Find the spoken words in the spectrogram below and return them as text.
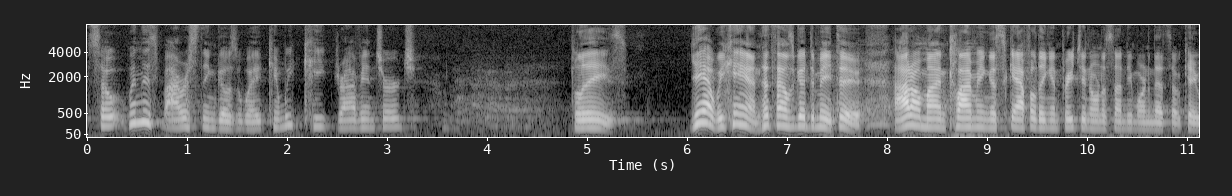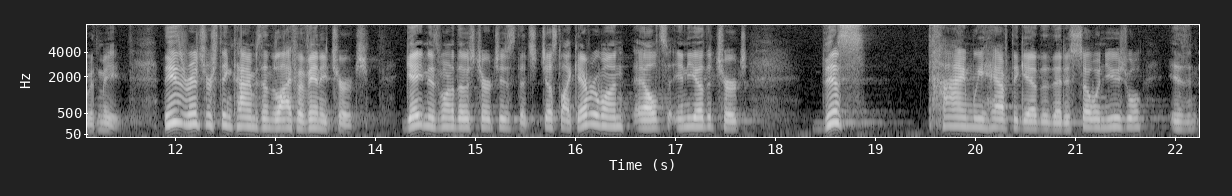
So when this virus thing goes away, can we keep driving church? Please. Yeah, we can. That sounds good to me, too. I don't mind climbing a scaffolding and preaching on a Sunday morning. That's okay with me. These are interesting times in the life of any church. Gayton is one of those churches that's just like everyone else, any other church. This time we have together that is so unusual is an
